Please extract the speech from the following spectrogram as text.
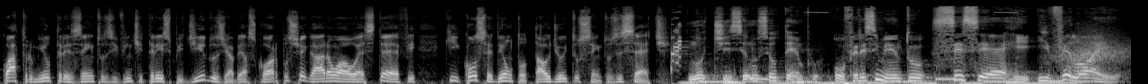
4.323 pedidos de habeas corpus chegaram ao STF, que concedeu um total de 807. Notícia no seu tempo. Oferecimento CCR e Veloy.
